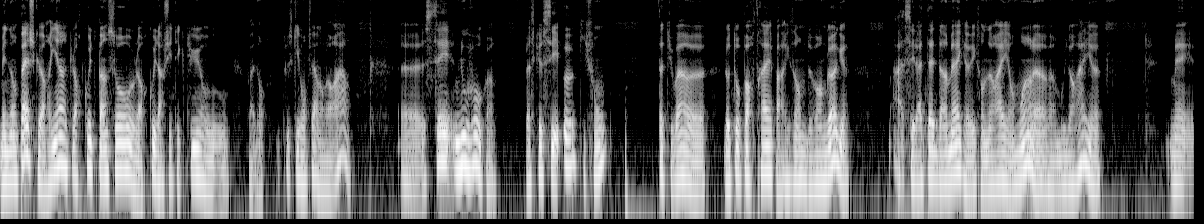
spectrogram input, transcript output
Mais n'empêche que rien que leur coup de pinceau, leur coup d'architecture, ou enfin, tout ce qu'ils vont faire dans leur art, euh, c'est nouveau, quoi. Parce que c'est eux qui font. Toi, tu vois, euh, l'autoportrait, par exemple, de Van Gogh, bah, c'est la tête d'un mec avec son oreille en moins, là, enfin, un bout d'oreille. euh, mais,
